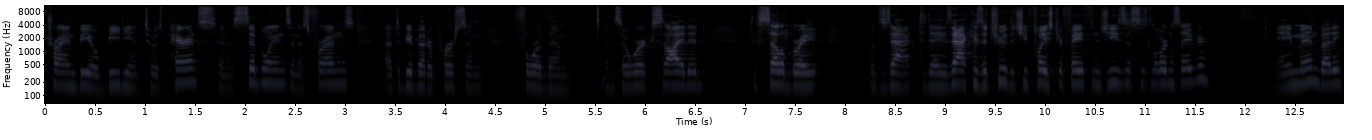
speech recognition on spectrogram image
try and be obedient to his parents and his siblings and his friends uh, to be a better person for them. And so we're excited to celebrate with Zach today. Zach, is it true that you've placed your faith in Jesus as Lord and Savior? Yes. Amen, buddy.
